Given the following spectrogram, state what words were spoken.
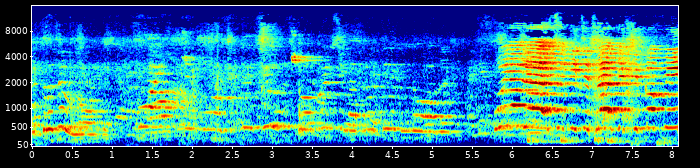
не трудив ноги. Ой, ти чудовий, не трудив ноги. Уявляю собі ці жертви чи копити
